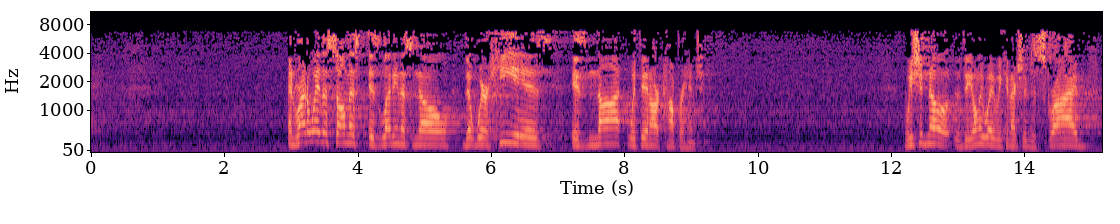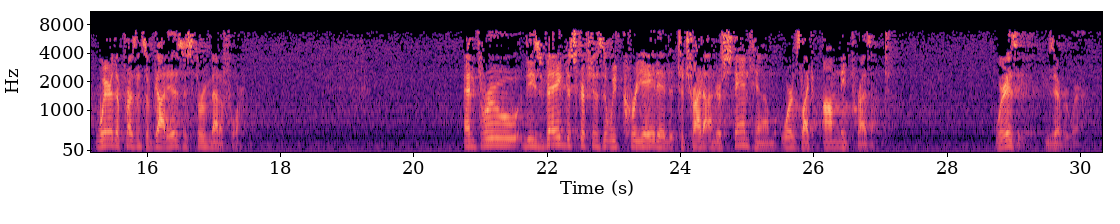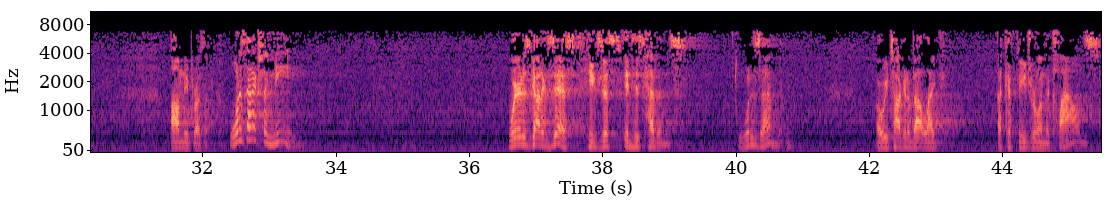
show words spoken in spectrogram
And right away, the psalmist is letting us know that where He is, is not within our comprehension. We should know that the only way we can actually describe where the presence of God is is through metaphor. And through these vague descriptions that we've created to try to understand Him, words like omnipresent. Where is He? He's everywhere. Omnipresent. What does that actually mean? Where does God exist? He exists in His heavens. What does that mean? Are we talking about like a cathedral in the clouds?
